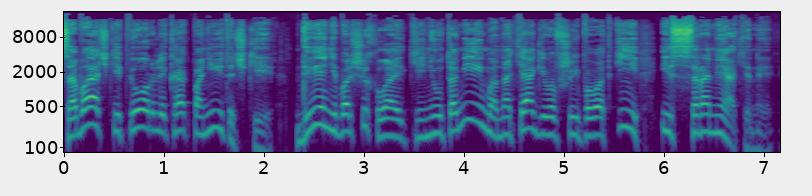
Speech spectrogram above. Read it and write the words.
Собачки перли, как по ниточке. Две небольших лайки, неутомимо натягивавшие поводки из сыромятины.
